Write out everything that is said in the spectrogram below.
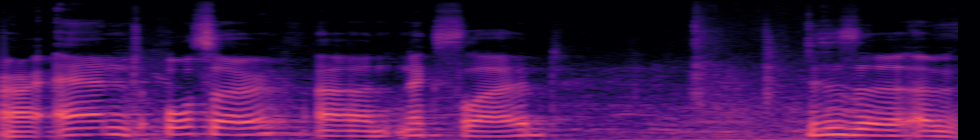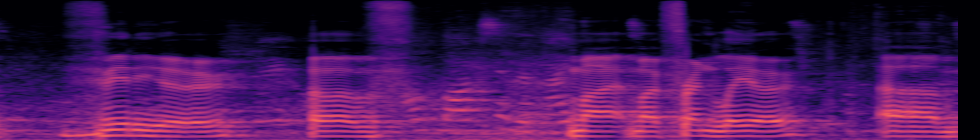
All right, and also, uh, next slide. This is a, a video of my, my friend Leo, um,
